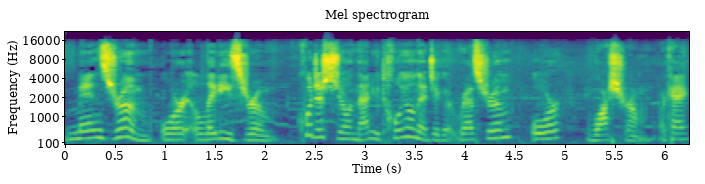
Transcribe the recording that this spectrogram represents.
men's room or ladies room，或者使用男女通用的这个 restroom or washroom。OK，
